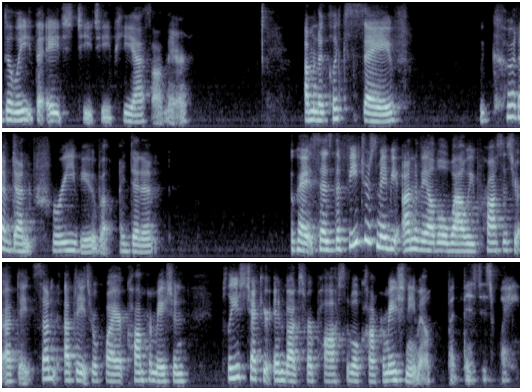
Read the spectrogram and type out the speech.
delete the HTTPS on there. I'm going to click save. We could have done preview, but I didn't. Okay, it says the features may be unavailable while we process your updates. Some updates require confirmation. Please check your inbox for possible confirmation email. But this is account.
